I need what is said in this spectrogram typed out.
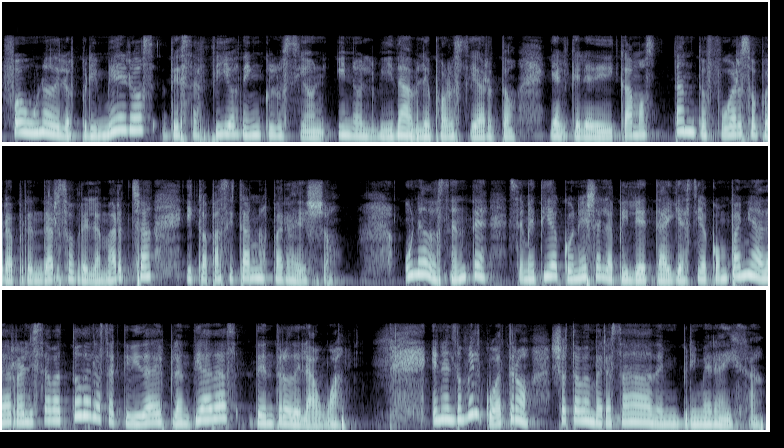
Fue uno de los primeros desafíos de inclusión, inolvidable por cierto, y al que le dedicamos tanto esfuerzo por aprender sobre la marcha y capacitarnos para ello. Una docente se metía con ella en la pileta y así acompañada realizaba todas las actividades planteadas dentro del agua. En el 2004 yo estaba embarazada de mi primera hija.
